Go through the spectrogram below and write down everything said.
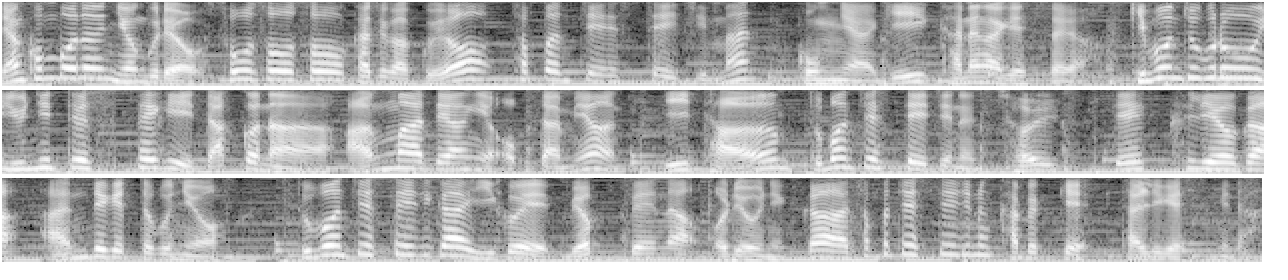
양콤보는 연구력 소소소 가져갔고요. 첫 번째 스테이지만 공략이 가능하겠어요. 기본적으로 유닛들 스펙이 낮거나 악마 대항이 없다면 이 다음 두 번째 스테이지는 절대 클리어가 안 되겠더군요. 두 번째 스테이지가 이거에 몇 배나 어려우니까 첫 번째 스테이지는 가볍게 달리겠습니다.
